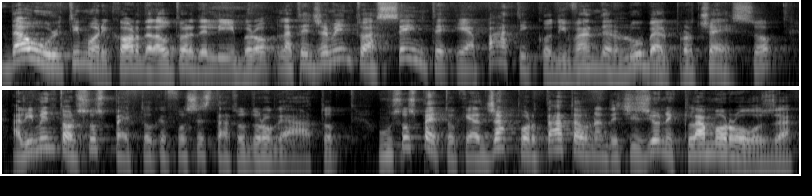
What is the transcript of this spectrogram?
da ultimo, ricorda l'autore del libro, l'atteggiamento assente e apatico di Van der Lubbe al processo alimentò il sospetto che fosse stato drogato, un sospetto che ha già portato a una decisione clamorosa.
